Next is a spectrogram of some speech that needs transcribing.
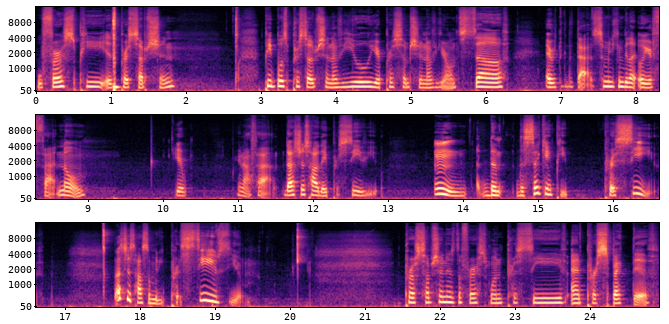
Well, first P is perception. People's perception of you, your perception of your own self, everything like that. Somebody can be like, "Oh, you're fat." No, you're you're not fat. That's just how they perceive you. Mm, the the second P, perceive. That's just how somebody perceives you. Perception is the first one, perceive and perspective.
